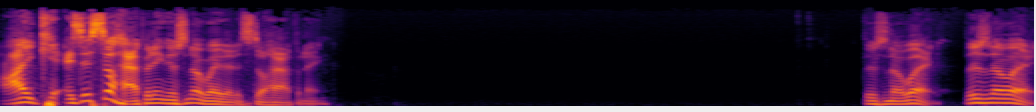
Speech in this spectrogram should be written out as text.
I can't, is it still happening? There's no way that it's still happening. There's no way. There's no way.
